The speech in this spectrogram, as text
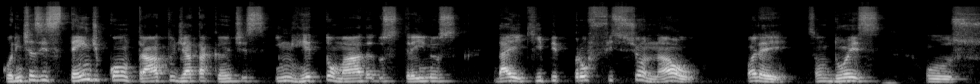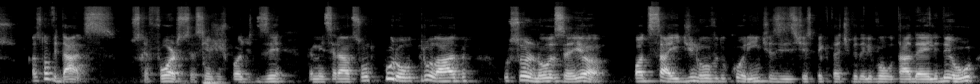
Corinthians estende contrato de atacantes em retomada dos treinos da equipe profissional. Olha aí, são dois os as novidades, os reforços, assim a gente pode dizer, também será assunto. Por outro lado, o Sornosa aí, ó, pode sair de novo do Corinthians, existe a expectativa dele voltar da LDU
